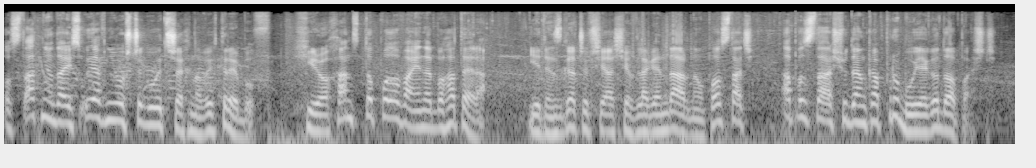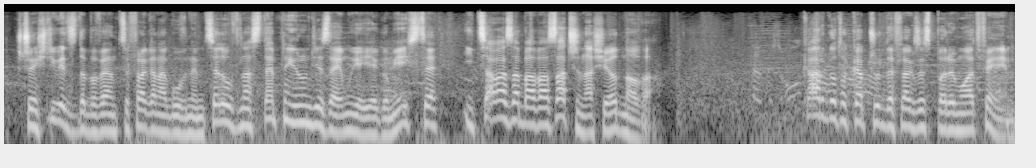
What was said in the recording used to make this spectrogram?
Ostatnio DICE ujawniło szczegóły trzech nowych trybów. Hero Hunt to polowanie na bohatera. Jeden z graczy wciela się w legendarną postać, a pozostała siódemka próbuje go dopaść. Szczęśliwiec zdobywający fraga na głównym celu w następnej rundzie zajmuje jego miejsce i cała zabawa zaczyna się od nowa. Cargo to Capture the Flag ze sporym ułatwieniem.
